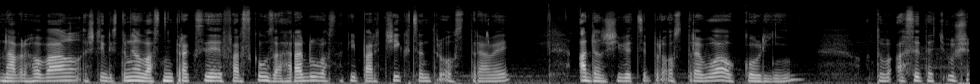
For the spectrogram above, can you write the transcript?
navrhoval, ještě když jste měl vlastní praxi, Farskou zahradu, vlastně takový parčík v centru Ostravy a další věci pro Ostravu a okolí. To asi teď už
